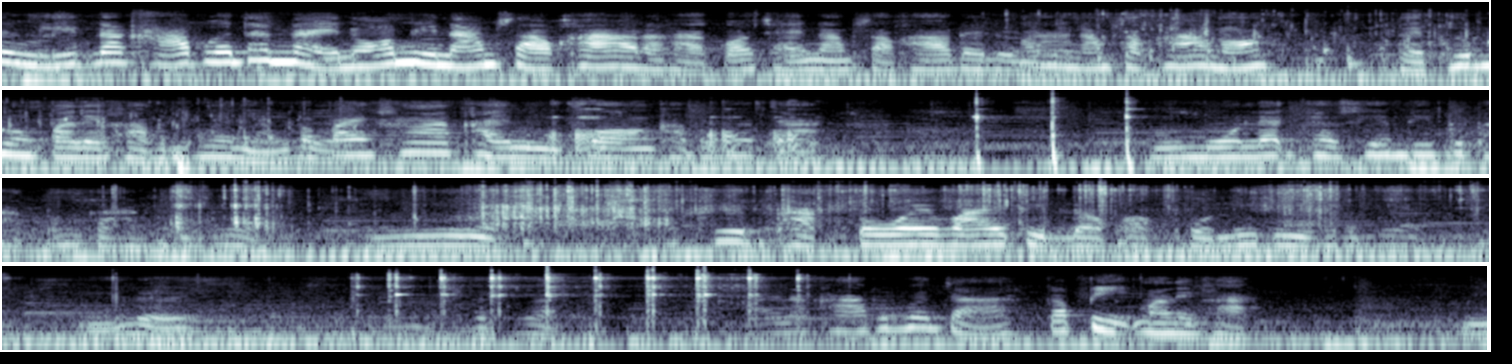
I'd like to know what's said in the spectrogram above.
1 ลิตรนะคะ เพื่อนท่านไหนเนาะมีน้ำสาวข้าวนะคะ ก็ใช้น้ำสาวข้าวได้เลยนะมีน้ำสาวข้าวเนาะใส่เพิ่มลงไปเลยค่ะเพื่อนๆอย่างนี้ต่อไปค่าไข่หนึ่งฟองค่ะเพื่อนๆจ้ะฮอร์โมนและแคลเซียมที่พืชผักต้องการเพื่อน ๆนี่พืชผักตัวไวติดดอกออกผลด้ดีค่ะเพื่อนนี่เลยเพื่อนๆไปนะคะเพื่อนๆจ๋ากะปิมาเลยค่ะ มี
